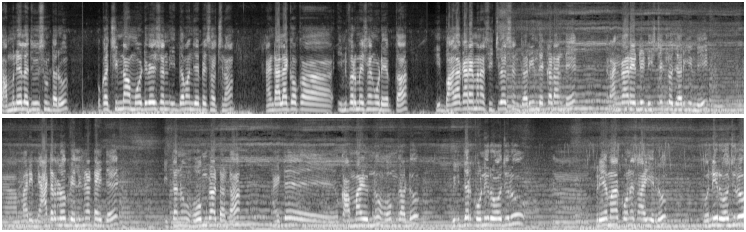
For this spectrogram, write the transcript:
తమ్మునేలో చూసి ఉంటారు ఒక చిన్న మోటివేషన్ ఇద్దామని చెప్పేసి వచ్చిన. అండ్ అలాగే ఒక ఇన్ఫర్మేషన్ కూడా చెప్తా. ఈ బాధాకరమైన సిచ్యువేషన్ జరిగింది ఎక్కడంటే రంగారెడ్డి డిస్టిక్లో జరిగింది. మరి మ్యాటర్లోకి వెళ్ళినట్టయితే ఇతను హోమ్ గార్డ్ అట. అయితే ఒక అమ్మాయి ఉన్న హోమ్ గార్డు వీళ్ళిద్దరు కొన్ని రోజులు ప్రేమ కొనసాగిర్రు. కొన్ని రోజులు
